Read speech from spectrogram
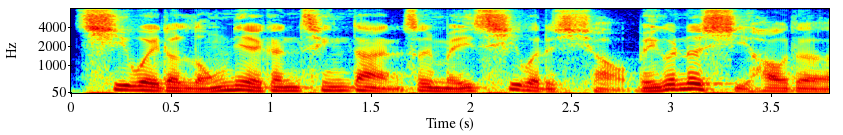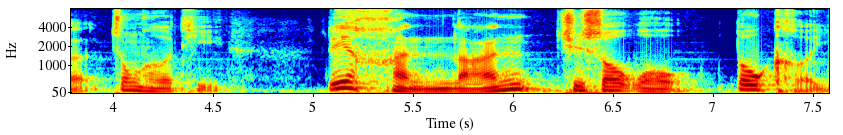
气味的浓烈跟清淡，甚至没气味的喜好，每个人的喜好的综合体，你很难去说我都可以。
